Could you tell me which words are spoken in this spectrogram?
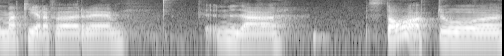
markera för eh, nya start och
